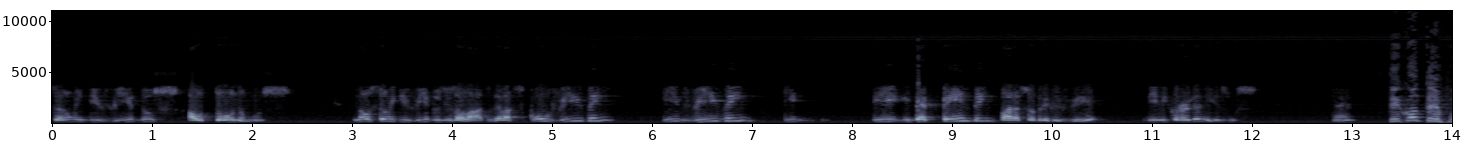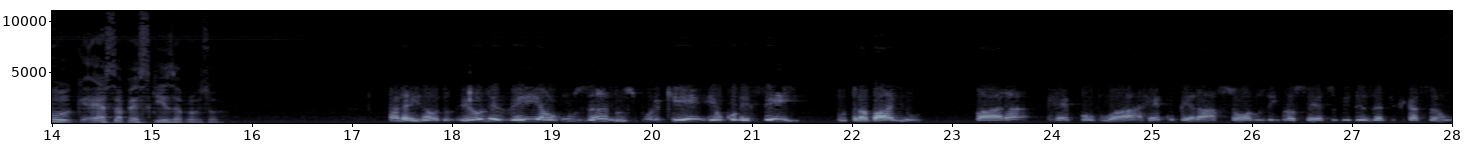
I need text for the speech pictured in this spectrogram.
são indivíduos autônomos, não são indivíduos isolados. Elas convivem e vivem e, e, e dependem para sobreviver de micro-organismos. Né? Tem quanto tempo essa pesquisa, professor? Olha, Reinaldo, eu levei alguns anos porque eu comecei o trabalho para repovoar, recuperar solos em processo de desertificação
